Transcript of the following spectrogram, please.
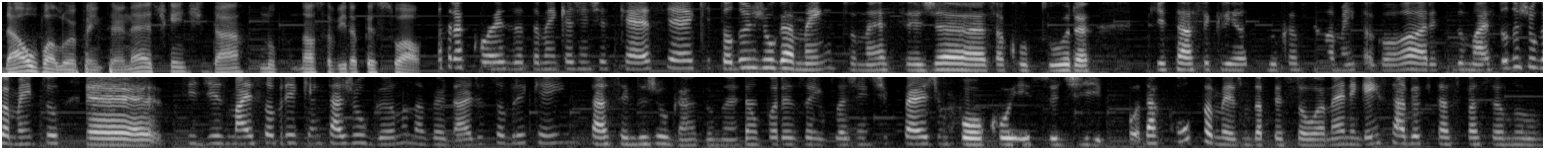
dar o valor pra internet que a gente dá na nossa vida pessoal. Outra coisa também que a gente esquece é que todo julgamento, né, seja essa cultura que está se criando do cancelamento agora e tudo mais, todo julgamento é, se diz mais sobre quem está julgando, na verdade, sobre quem está sendo julgado, né? Então, por exemplo, a gente perde um pouco isso de da culpa mesmo da pessoa, né? Ninguém sabe o que está se passando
